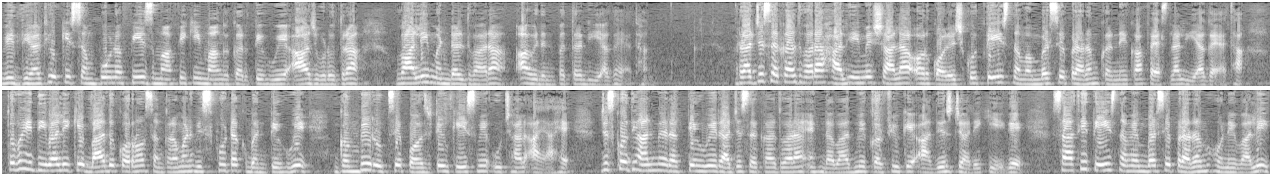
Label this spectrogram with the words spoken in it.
विद्यार्थियों की संपूर्ण फ़ीस माफ़ी की मांग करते हुए आज वडोदरा वाली मंडल द्वारा आवेदन पत्र दिया गया था। राज्य सरकार द्वारा हाल ही में शाला और कॉलेज को 23 नवंबर से प्रारंभ करने का फैसला लिया गया था। तो वहीं दिवाली के बाद कोरोना संक्रमण विस्फोटक बनते हुए गंभीर रूप से पॉजिटिव केस में उछाल आया है, जिसको ध्यान में रखते हुए राज्य सरकार द्वारा अहमदाबाद में कर्फ्यू के आदेश जारी किए गए। साथ ही तेईस नवंबर से प्रारंभ होने वाली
